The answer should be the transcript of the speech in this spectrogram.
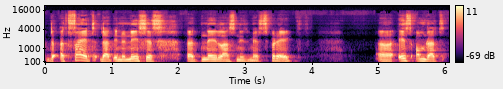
de, het feit dat Indonesiërs het Nederlands niet meer spreekt, is omdat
